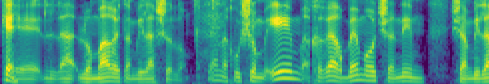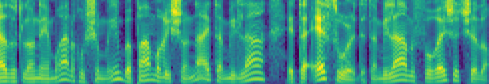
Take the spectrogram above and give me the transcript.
כן. אה, ל- לומר את המילה שלום. כן, אנחנו שומעים, אחרי הרבה מאוד שנים שהמילה הזאת לא נאמרה, אנחנו שומעים בפעם הראשונה את המילה, את ה-S-word, את המילה המפורשת שלום.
